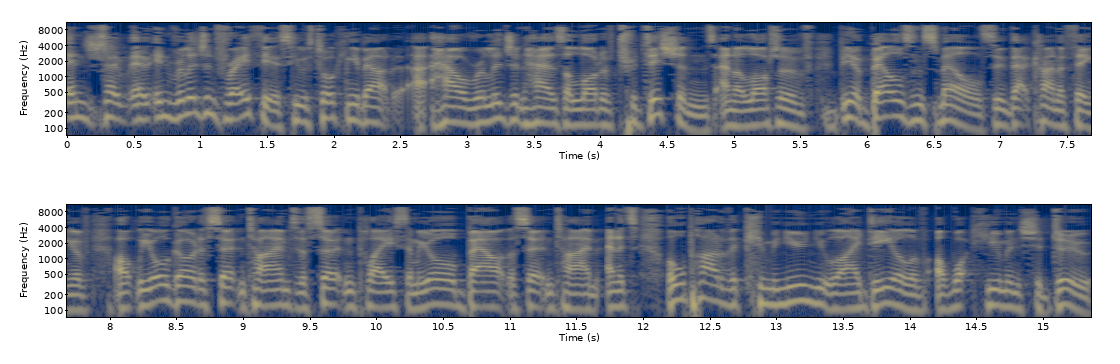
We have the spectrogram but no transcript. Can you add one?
and so uh, in Religion for Atheists, he was talking about uh, how religion has a lot of traditions and a lot of you know bells and smells, that kind of thing. Of oh, we all go at a certain time to a certain place, and we all bow at a certain time, and it's all part of the communal ideal of, of what humans should do,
